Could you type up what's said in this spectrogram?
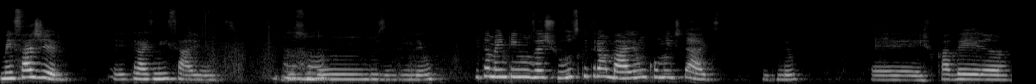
mensageiro. Ele traz mensagens dos Aham. mundos, entendeu? E também tem os Exus que trabalham como entidades, entendeu? É, Exu Caveira,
